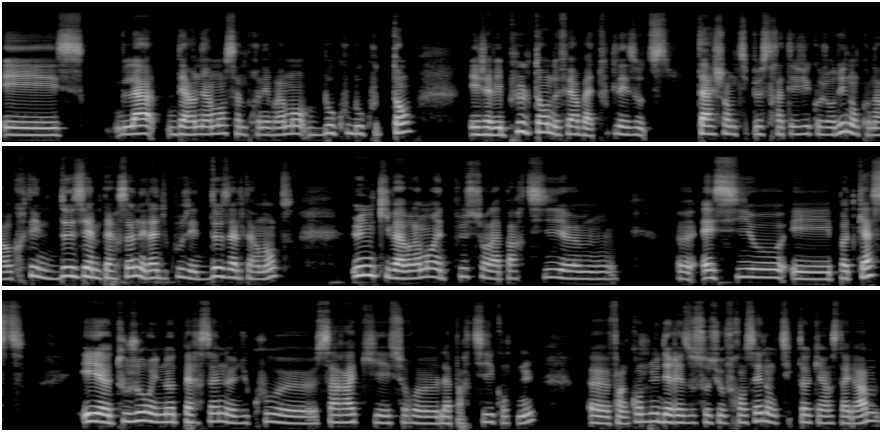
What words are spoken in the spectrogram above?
et là, dernièrement, ça me prenait vraiment beaucoup, beaucoup de temps et j'avais plus le temps de faire bah, toutes les autres tâches un petit peu stratégiques aujourd'hui. Donc on a recruté une deuxième personne et là, du coup, j'ai deux alternantes. Une qui va vraiment être plus sur la partie SEO et podcast et toujours une autre personne, du coup, Sarah, qui est sur la partie contenu, enfin contenu des réseaux sociaux français, donc TikTok et Instagram.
